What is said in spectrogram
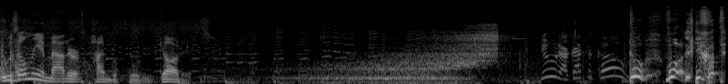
It was only a matter of time before we got it. Dude, I got the code. Oh, what? You got.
